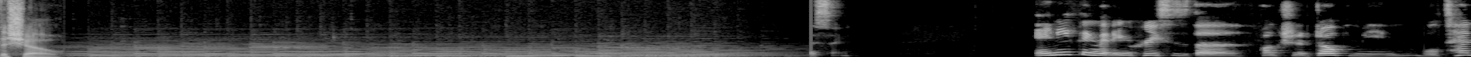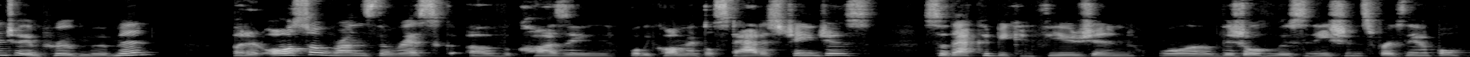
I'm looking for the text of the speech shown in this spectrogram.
the show. Anything that increases the function of dopamine will tend to improve movement, but it also runs the risk of causing what we call mental status changes. So that could be confusion or visual hallucinations, for example.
